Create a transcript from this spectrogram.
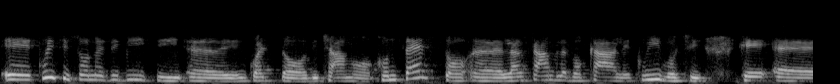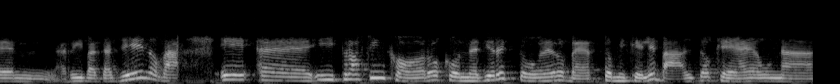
e qui si sono esibiti eh, in questo diciamo, contesto eh, l'ensemble vocale Equivoci che ehm, arriva da Genova e eh, i prof in coro con il direttore Roberto Michele Baldo che è una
